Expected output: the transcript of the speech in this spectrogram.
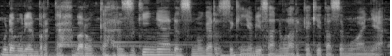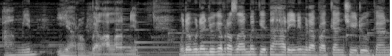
Mudah-mudahan berkah barokah rezekinya dan semoga rezekinya bisa nular ke kita semuanya. Amin. Ya Robbal Alamin. Mudah-mudahan juga persahabat kita hari ini mendapatkan cidukan,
